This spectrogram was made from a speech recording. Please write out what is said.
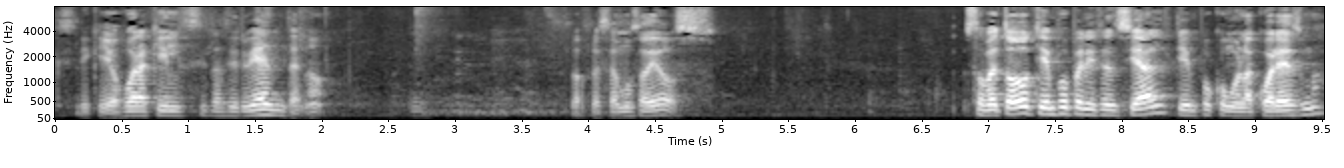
si que yo fuera aquí la sirviente, no. Lo ofrecemos a Dios. Sobre todo tiempo penitencial, tiempo como la cuaresma,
